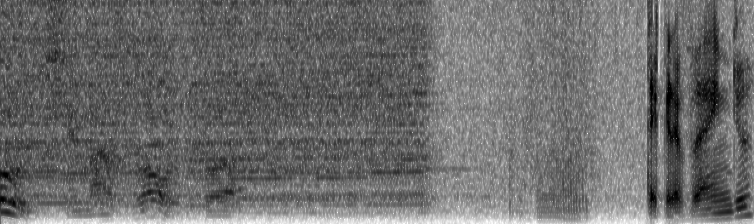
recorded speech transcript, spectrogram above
última volta. Tá gravando?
